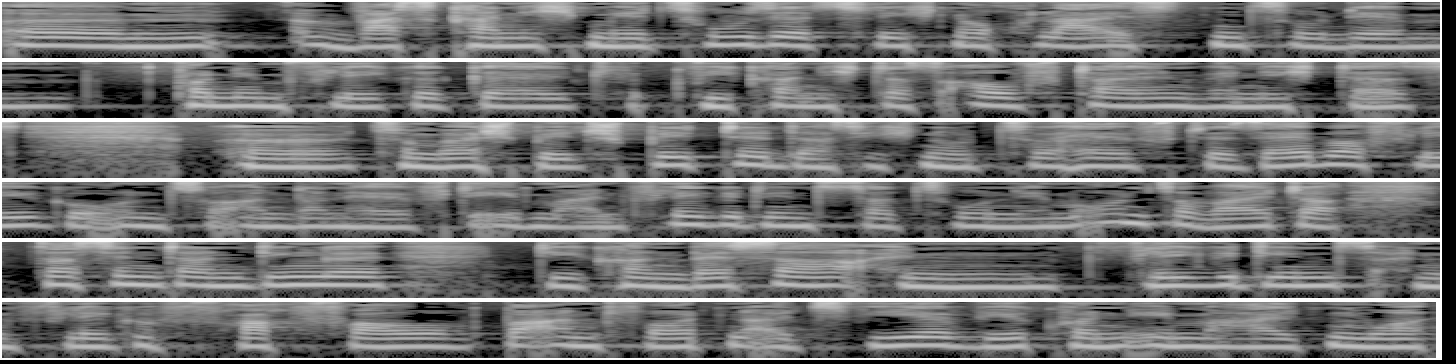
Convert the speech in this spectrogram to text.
ähm, was kann ich mir zusätzlich noch leisten zu dem, von dem Pflegegeld, wie kann ich das aufteilen, wenn ich das zum Beispiel splitte, dass ich nur zur zur Hälfte selber pflege und zur anderen Hälfte eben einen Pflegedienst dazu nehme und so weiter. Das sind dann Dinge, die kann besser ein Pflegedienst, eine Pflegefachfrau beantworten als wir. Wir können eben halt nur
